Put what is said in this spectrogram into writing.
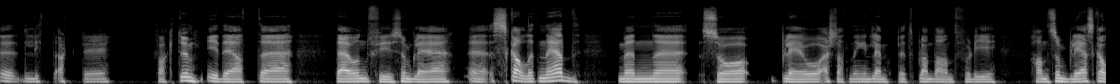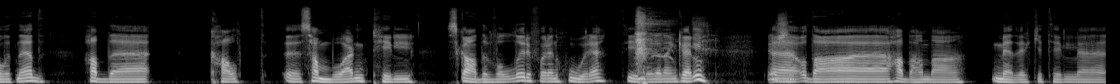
et litt artig faktum i det at eh, det er jo en fyr som ble eh, skallet ned, men eh, så ble jo erstatningen lempet blant annet fordi han som ble skallet ned, hadde kalt eh, samboeren til skadevolder for en hore tidligere den kvelden. eh, og da hadde han da medvirket til eh,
